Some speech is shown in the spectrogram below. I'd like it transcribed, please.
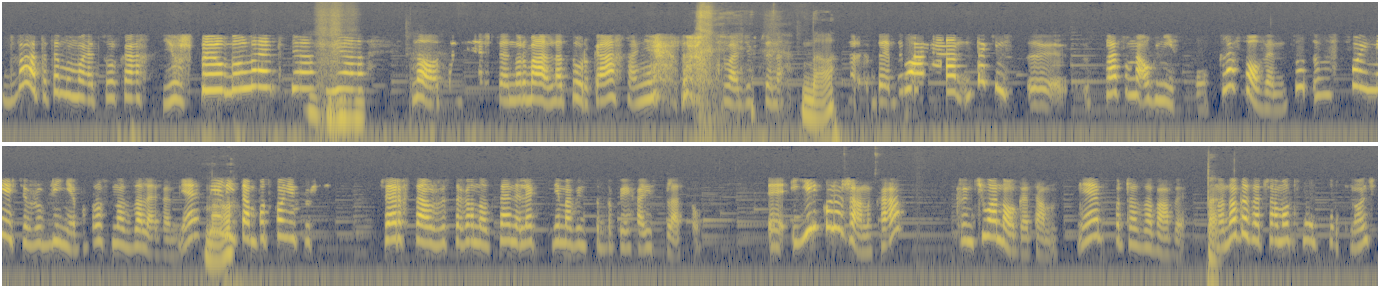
dwa lata temu moja córka, już pełnoletnia, ja, no, jeszcze normalna córka, a nie dorosła dziewczyna, No, była na takim y, z klasą na ognisku, klasowym, tu w swoim mieście w Lublinie, po prostu nad zalewem, nie? No. Mieli tam pod koniec już czerwca, już wystawiono ceny, lekcji nie ma, więc sobie pojechali z klasą. Y, I jej koleżanka kręciła nogę tam, nie? Podczas zabawy. Tak. No noga zaczęła mocno puchnąć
